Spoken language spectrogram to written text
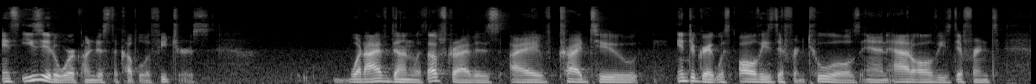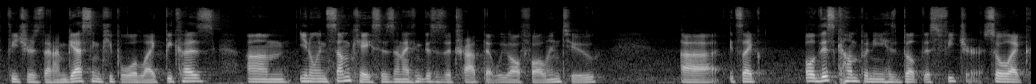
It's easy to work on just a couple of features. What I've done with Upscribe is I've tried to integrate with all these different tools and add all these different features that I'm guessing people will like because um, you know, in some cases, and I think this is a trap that we all fall into, uh, it's like, oh, this company has built this feature. So, like,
